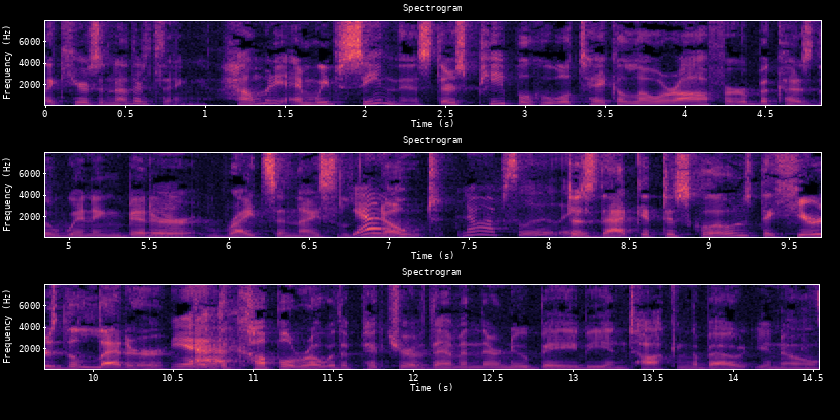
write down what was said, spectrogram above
Like, here's another thing. How many, and we've seen this, there's people who will take a lower offer because the winning bidder writes a nice yeah, note. No, absolutely. Does that get disclosed? Here's the letter Yeah. that the couple wrote with a picture of them and their new baby and talking about, you know,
